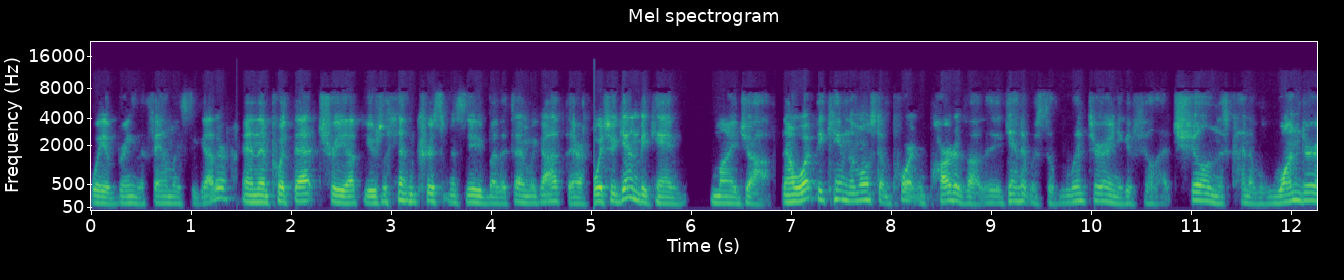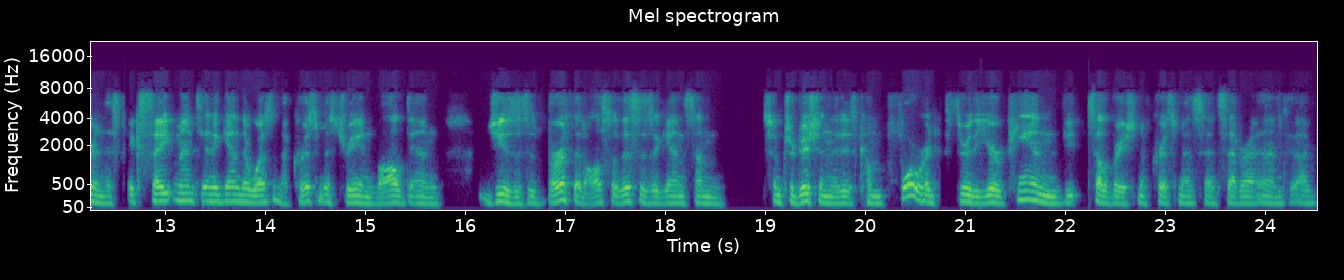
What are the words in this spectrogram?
way of bringing the families together, and then put that tree up usually on Christmas Eve by the time we got there, which again became my job. Now, what became the most important part of it, again, it was the winter and you could feel that chill and this kind of wonder and this excitement. And again, there wasn't a Christmas tree involved in Jesus's birth at all. So this is again some some tradition that has come forward through the European celebration of Christmas, et cetera. And I've,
